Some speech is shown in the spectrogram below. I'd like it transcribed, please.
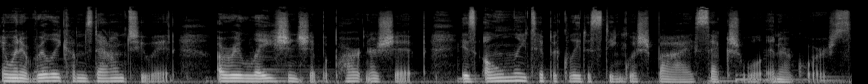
And when it really comes down to it, a relationship, a partnership, is only typically distinguished by sexual intercourse.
